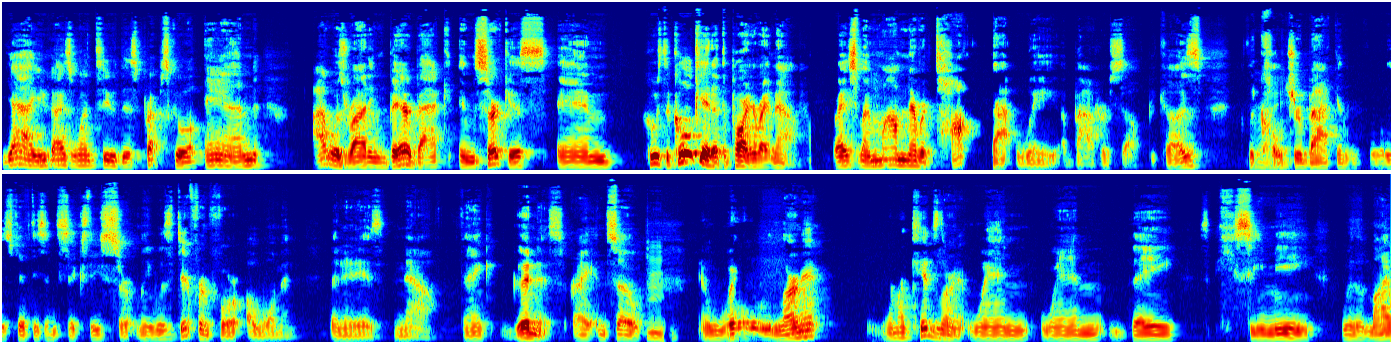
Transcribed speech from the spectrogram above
Yeah, you guys went to this prep school, and I was riding bareback in circus, and who's the cool kid at the party right now, right? So my mom never talked that way about herself because the right. culture back in the 40s, 50s, and 60s certainly was different for a woman than it is now. Thank goodness, right? And so, mm. you know, where do we learn it? You know, my kids learn it when when they see me with my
